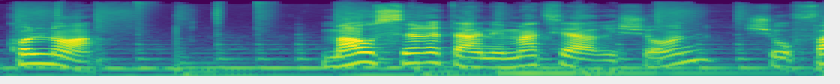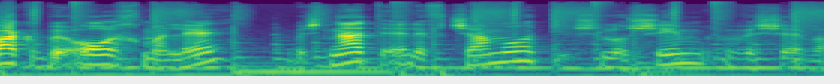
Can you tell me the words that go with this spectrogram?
קולנוע. מהו סרט האנימציה הראשון שהופק באורך מלא בשנת 1937?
